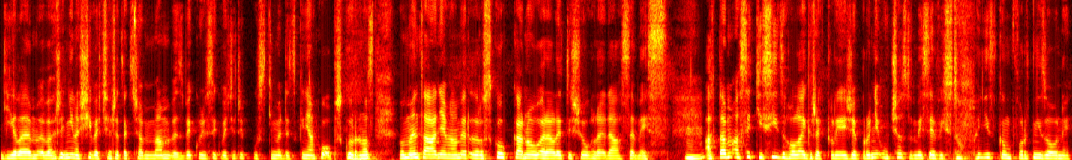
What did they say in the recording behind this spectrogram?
dílem vaření naší večeře, tak třeba my máme ve zvyku, že si k večeři pustíme vždycky nějakou obskurnost. Momentálně máme rozkoukanou reality show Hledá se mis. Hmm. A tam asi tisíc holek řekli, že pro ně účast v mis je vystoupení z komfortní zóny,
